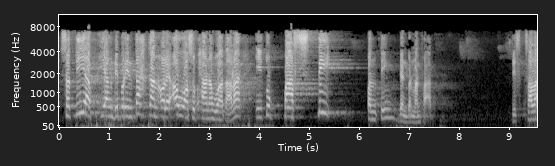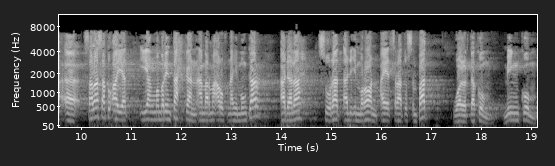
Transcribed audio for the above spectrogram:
Setiap yang diperintahkan oleh Allah Subhanahu wa taala itu pasti penting dan bermanfaat. Di salah, uh, salah satu ayat yang memerintahkan amar ma'ruf nahi mungkar adalah surat Ali Imran ayat 104 wal takum minkum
